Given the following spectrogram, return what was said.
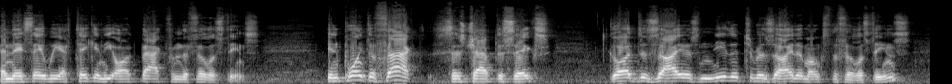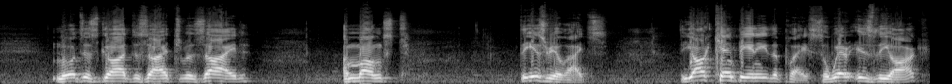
and they say we have taken the ark back from the Philistines. In point of fact, says chapter 6, God desires neither to reside amongst the Philistines, nor does God desire to reside amongst the Israelites. The ark can't be in either place. So where is the ark?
